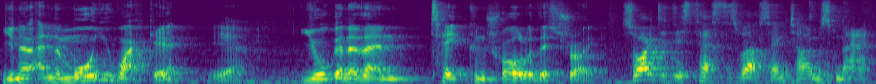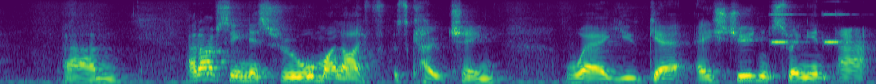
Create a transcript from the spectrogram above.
You know, and the more you whack it, Yeah. you're going to then take control of this strike. So I did this test as well, same time as Matt. Um, and I've seen this through all my life as coaching, where you get a student swinging at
